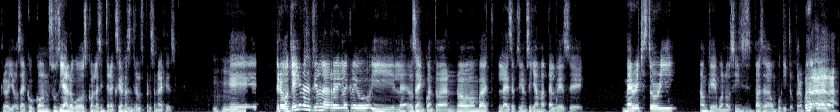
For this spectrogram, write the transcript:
creo yo. O sea, co- con, sus diálogos, con las interacciones entre los personajes. Eh, pero aquí hay una excepción a la regla, creo. Y, la- o sea, en cuanto a Noah Baumbach, la excepción se llama tal vez eh, Marriage Story. Aunque, bueno, sí, sí pasa un poquito. Pero.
